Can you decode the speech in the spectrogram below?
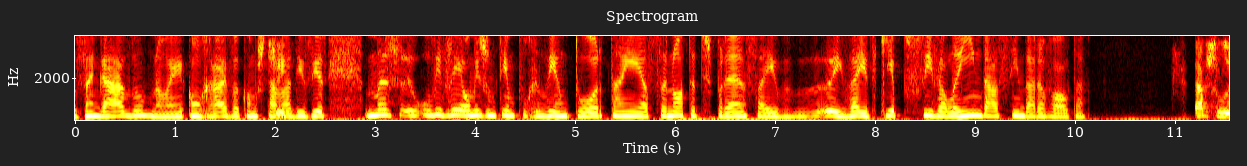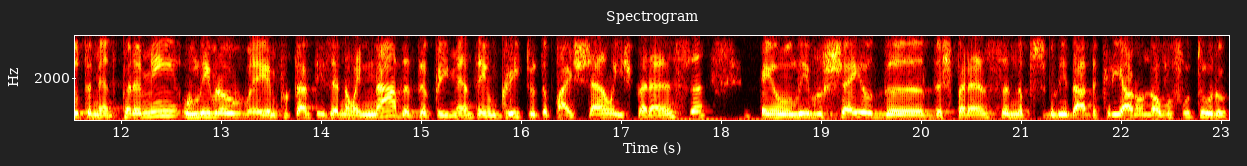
zangado, não é? Com raiva, como estava Sim. a dizer, mas o livro é ao mesmo tempo redentor, tem essa nota de esperança, a ideia de que é possível ainda assim dar a volta. Absolutamente. Para mim, o livro, é importante dizer, não é nada deprimente, é um grito de paixão e esperança. É um livro cheio de, de esperança na possibilidade de criar um novo futuro.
